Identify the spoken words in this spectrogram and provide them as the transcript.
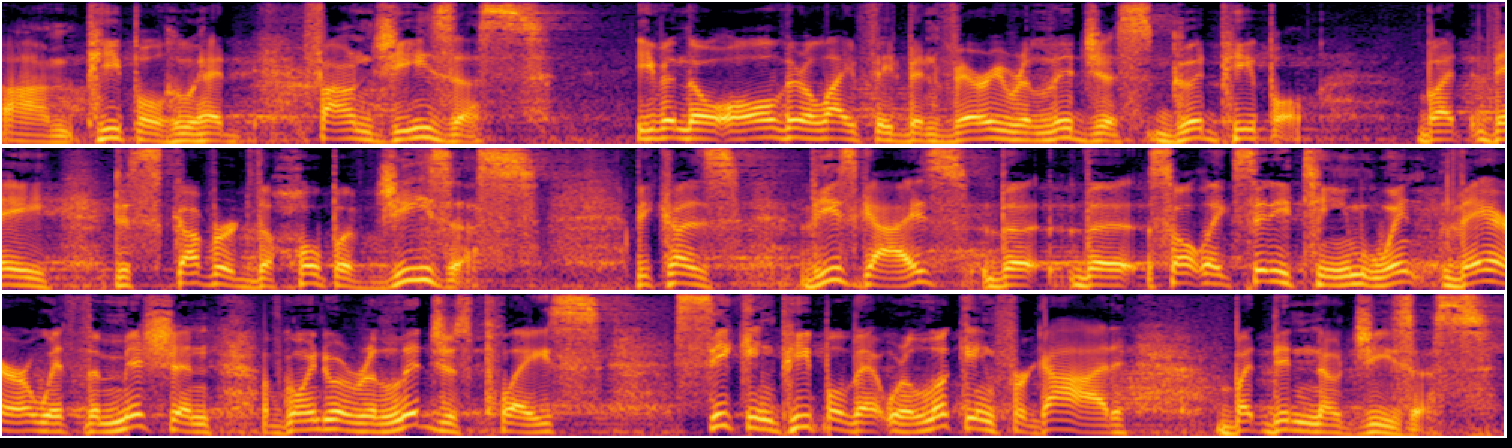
um, people who had found Jesus even though all their life they'd been very religious, good people, but they discovered the hope of Jesus because these guys, the, the Salt Lake City team, went there with the mission of going to a religious place, seeking people that were looking for God, but didn't know Jesus.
